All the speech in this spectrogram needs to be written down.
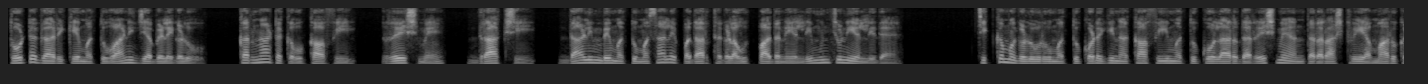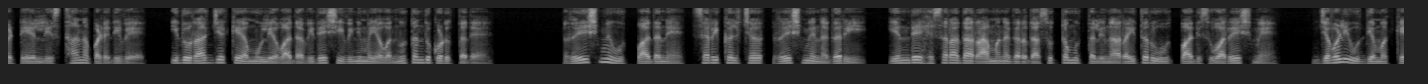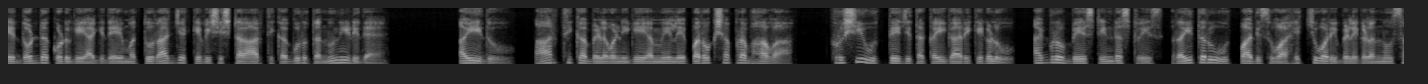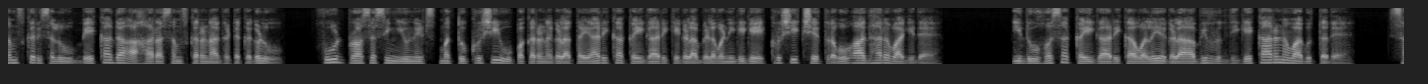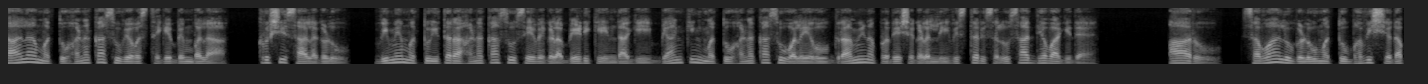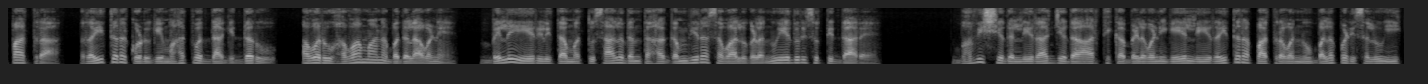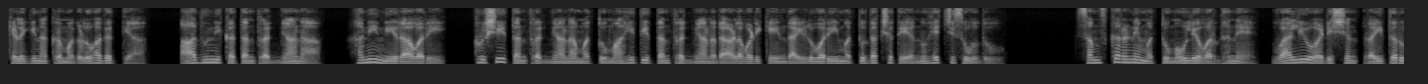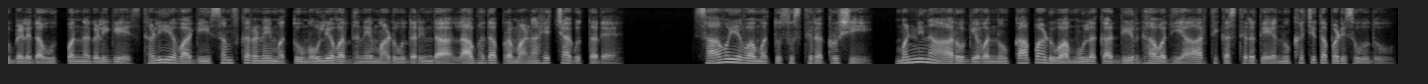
ತೋಟಗಾರಿಕೆ ಮತ್ತು ವಾಣಿಜ್ಯ ಬೆಳೆಗಳು. ಕರ್ನಾಟಕವು ಕಾಫಿ, ರೇಷ್ಮೆ, ದ್ರಾಕ್ಷಿ, ದಾಳಿಂಬೆ ಮತ್ತು ಮಸಾಲೆ ಪದಾರ್ಥಗಳ ಉತ್ಪಾದನೆಯಲ್ಲಿ ಮುಂಚೂಣಿಯಲ್ಲಿದೆ. ಚಿಕ್ಕಮಗಳೂರು ಮತ್ತು ಕೊಡಗಿನ ಕಾಫಿ ಮತ್ತು ಕೋಲಾರದ ರೇಷ್ಮೆ ಅಂತಾರಾಷ್ಟ್ರೀಯ ಮಾರುಕಟ್ಟೆಯಲ್ಲಿ ಸ್ಥಾನ ಪಡೆದಿವೆ. ಇದು ರಾಜ್ಯಕ್ಕೆ ಅಮೂಲ್ಯವಾದ ವಿದೇಶಿ ವಿನಿಮಯವನ್ನು ತಂದುಕೊಡುತ್ತದೆ. ರೇಷ್ಮೆ ಉತ್ಪಾದನೆ, ಸೆರಿಕಲ್ಚರ್, ರೇಷ್ಮೆ ನಗರಿ, ಎಂದೇ ಹೆಸರಾದ ರಾಮನಗರದ ಸುತ್ತಮುತ್ತಲಿನ ರೈತರು ಉತ್ಪಾದಿಸುವ ರೇಷ್ಮೆ, ಜವಳಿ ಉದ್ಯಮಕ್ಕೆ ದೊಡ್ಡ ಕೊಡುಗೆಯಾಗಿದೆ ಮತ್ತು ರಾಜ್ಯಕ್ಕೆ ವಿಶಿಷ್ಟ ಆರ್ಥಿಕ ಗುರುತನ್ನು ನೀಡಿದೆ. ಐದು, ಆರ್ಥಿಕ ಬೆಳವಣಿಗೆಯ ಮೇಲೆ ಪರೋಕ್ಷ ಪ್ರಭಾವ. ಕೃಷಿ ಉತ್ತೇಜಿತ ಕೈಗಾರಿಕೆಗಳು ಅಗ್ರೋ ಬೇಸ್ಡ್ ಇಂಡಸ್ಟ್ರೀಸ್ ರೈತರು ಉತ್ಪಾದಿಸುವ ಹೆಚ್ಚುವರಿ ಬೆಳೆಗಳನ್ನು ಸಂಸ್ಕರಿಸಲು ಬೇಕಾದ ಆಹಾರ ಸಂಸ್ಕರಣಾ ಘಟಕಗಳು ಫುಡ್ ಪ್ರಾಸೆಸಿಂಗ್ ಯೂನಿಟ್ಸ್ ಮತ್ತು ಕೃಷಿ ಉಪಕರಣಗಳ ತಯಾರಿಕಾ ಕೈಗಾರಿಕೆಗಳ ಬೆಳವಣಿಗೆಗೆ ಕೃಷಿ ಕ್ಷೇತ್ರವು ಆಧಾರವಾಗಿದೆ. ಇದು ಹೊಸ ಕೈಗಾರಿಕಾ ವಲಯಗಳ ಅಭಿವೃದ್ಧಿಗೆ ಕಾರಣವಾಗುತ್ತದೆ. ಸಾಲ ಮತ್ತು ಹಣಕಾಸು ವ್ಯವಸ್ಥೆಗೆ ಬೆಂಬಲ, ಕೃಷಿ ಸಾಲಗಳು ವಿಮೆ ಮತ್ತು ಇತರ ಹಣಕಾಸು ಸೇವೆಗಳ ಬೇಡಿಕೆಯಿಂದಾಗಿ ಬ್ಯಾಂಕಿಂಗ್ ಮತ್ತು ಹಣಕಾಸು ವಲಯವು ಗ್ರಾಮೀಣ ಪ್ರದೇಶಗಳಲ್ಲಿ ವಿಸ್ತರಿಸಲು ಸಾಧ್ಯವಾಗಿದೆ. ಆರು, ಸವಾಲುಗಳು ಮತ್ತು ಭವಿಷ್ಯದ ಪಾತ್ರ. ರೈತರ ಕೊಡುಗೆ ಮಹತ್ವದ್ದಾಗಿದ್ದರೂ, ಅವರು ಹವಾಮಾನ ಬದಲಾವಣೆ, ಬೆಲೆ ಏರಿಳಿತ ಮತ್ತು ಸಾಲದಂತಹ ಗಂಭೀರ ಸವಾಲುಗಳನ್ನು ಎದುರಿಸುತ್ತಿದ್ದಾರೆ. ಭವಿಷ್ಯದಲ್ಲಿ ರಾಜ್ಯದ ಆರ್ಥಿಕ ಬೆಳವಣಿಗೆಯಲ್ಲಿ ರೈತರ ಪಾತ್ರವನ್ನು ಬಲಪಡಿಸಲು ಈ ಕೆಳಗಿನ ಕ್ರಮಗಳು ಅಗತ್ಯ. ಆಧುನಿಕ ತಂತ್ರಜ್ಞಾನ, ಹನಿ ನೀರಾವರಿ ಕೃಷಿ ತಂತ್ರಜ್ಞಾನ ಮತ್ತು ಮಾಹಿತಿ ತಂತ್ರಜ್ಞಾನದ ಅಳವಡಿಕೆಯಿಂದ ಇಳುವರಿ ಮತ್ತು ದಕ್ಷತೆಯನ್ನು ಹೆಚ್ಚಿಸುವುದು. ಸಂಸ್ಕರಣೆ ಮತ್ತು ಮೌಲ್ಯವರ್ಧನೆ ವ್ಯಾಲ್ಯೂ ಅಡಿಷನ್ ರೈತರು ಬೆಳೆದ ಉತ್ಪನ್ನಗಳಿಗೆ ಸ್ಥಳೀಯವಾಗಿ ಸಂಸ್ಕರಣೆ ಮತ್ತು ಮೌಲ್ಯವರ್ಧನೆ ಮಾಡುವುದರಿಂದ ಲಾಭದ ಪ್ರಮಾಣ ಹೆಚ್ಚಾಗುತ್ತದೆ. ಸಾವಯವ ಮತ್ತು ಸುಸ್ಥಿರ ಕೃಷಿ, ಮಣ್ಣಿನ ಆರೋಗ್ಯವನ್ನು ಕಾಪಾಡುವ ಮೂಲಕ ದೀರ್ಘಾವಧಿಯ ಆರ್ಥಿಕ ಸ್ಥಿರತೆಯನ್ನು ಖಚಿತಪಡಿಸುವುದು.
